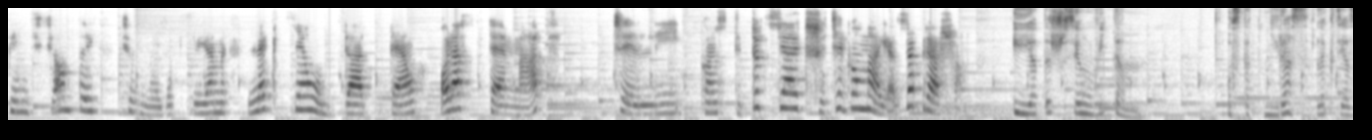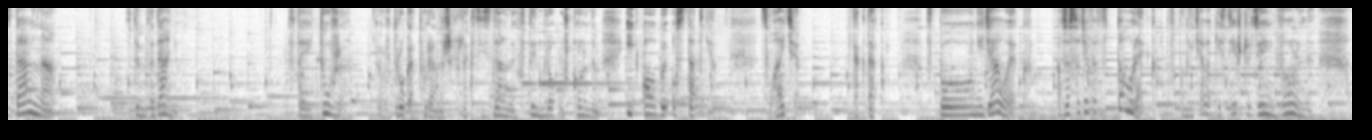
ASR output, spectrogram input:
57 zapisujemy lekcję, datę oraz temat, czyli Konstytucja 3 maja. Zapraszam. I ja też się witam. Ostatni raz lekcja zdalna w tym wydaniu. W tej turze. To już druga tura naszych lekcji zdalnych w tym roku szkolnym i oby ostatnia. Słuchajcie, tak, tak. W poniedziałek, a w zasadzie we wtorek, bo w poniedziałek jest jeszcze dzień wolny.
